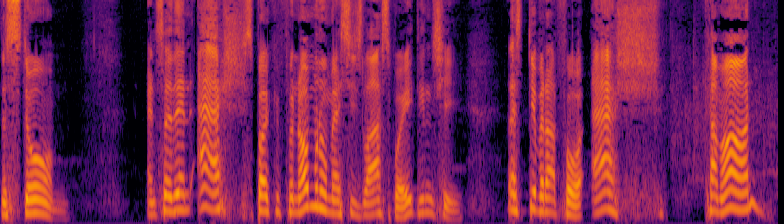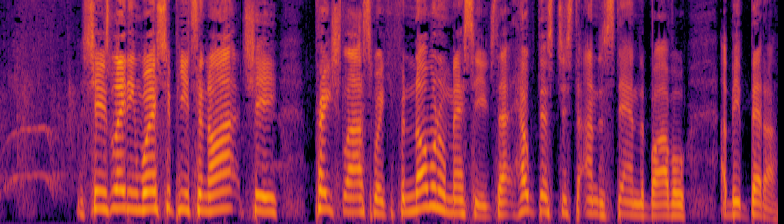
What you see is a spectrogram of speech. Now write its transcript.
the storm. And so then Ash spoke a phenomenal message last week, didn't she? Let's give it up for Ash. Come on. She's leading worship here tonight. She preached last week a phenomenal message that helped us just to understand the Bible a bit better.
